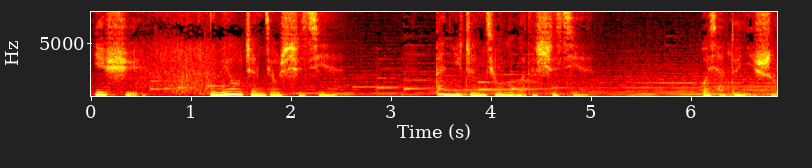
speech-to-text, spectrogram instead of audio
也许你没有拯救世界，但你拯救了我的世界。我想对你说。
